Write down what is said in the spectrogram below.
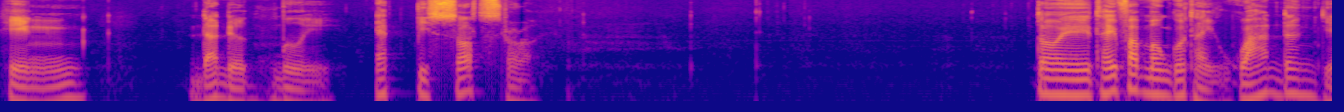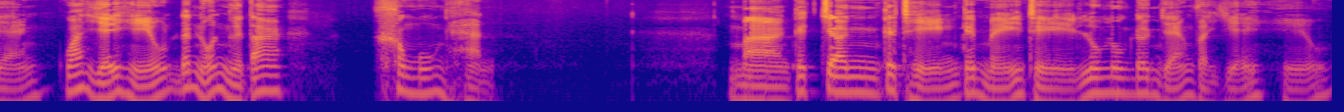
hiện đã được 10 episodes rồi. Tôi thấy pháp môn của thầy quá đơn giản, quá dễ hiểu đến nỗi người ta không muốn hành. Mà cái chân, cái thiện, cái mỹ thì luôn luôn đơn giản và dễ hiểu.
